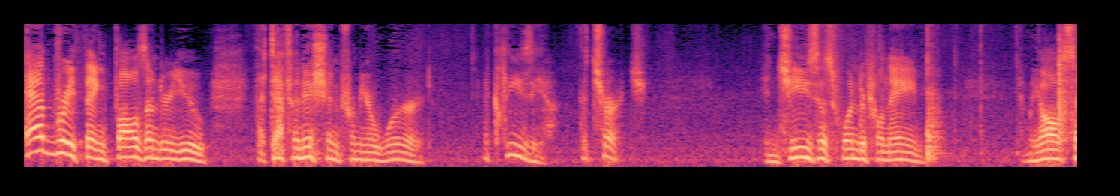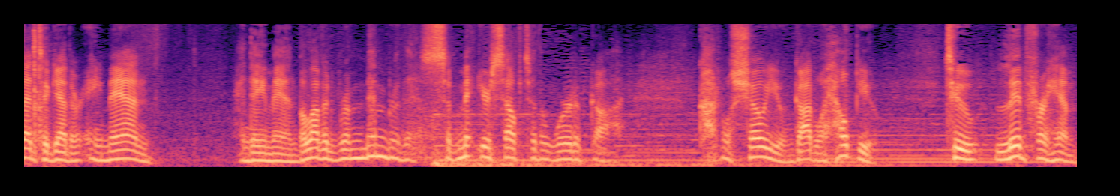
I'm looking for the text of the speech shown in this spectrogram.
Everything falls under you. The definition from your word. Ecclesia, the church. In Jesus' wonderful name. And we all said together, Amen and Amen. Beloved, remember this. Submit yourself to the Word of God. God will show you, and God will help you to live for Him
